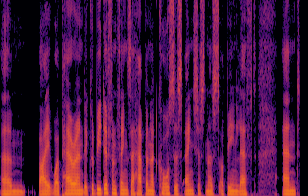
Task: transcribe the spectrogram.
um, by a parent it could be different things that happen that causes anxiousness of being left and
